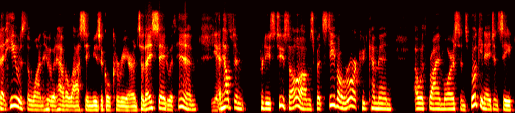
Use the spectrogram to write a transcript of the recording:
that he was the one who would have a lasting musical career, and so they stayed with him yes. and helped him produce two solo albums. But Steve O'Rourke, who'd come in uh, with Brian Morrison's booking agency,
